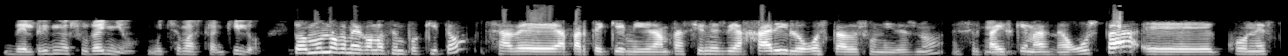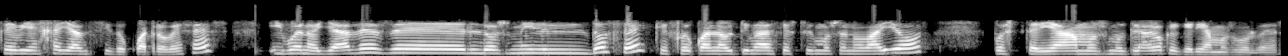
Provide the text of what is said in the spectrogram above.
del ritmo sureño, mucho más tranquilo. Todo el mundo que me conoce un poquito sabe, aparte, que mi gran pasión es viajar y luego Estados Unidos, ¿no? Es el país que más me gusta. Eh, con este viaje ya han sido cuatro veces. Y bueno, ya desde el 2012, que fue cuando la última vez que estuvimos en Nueva York, pues teníamos muy claro que queríamos volver.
